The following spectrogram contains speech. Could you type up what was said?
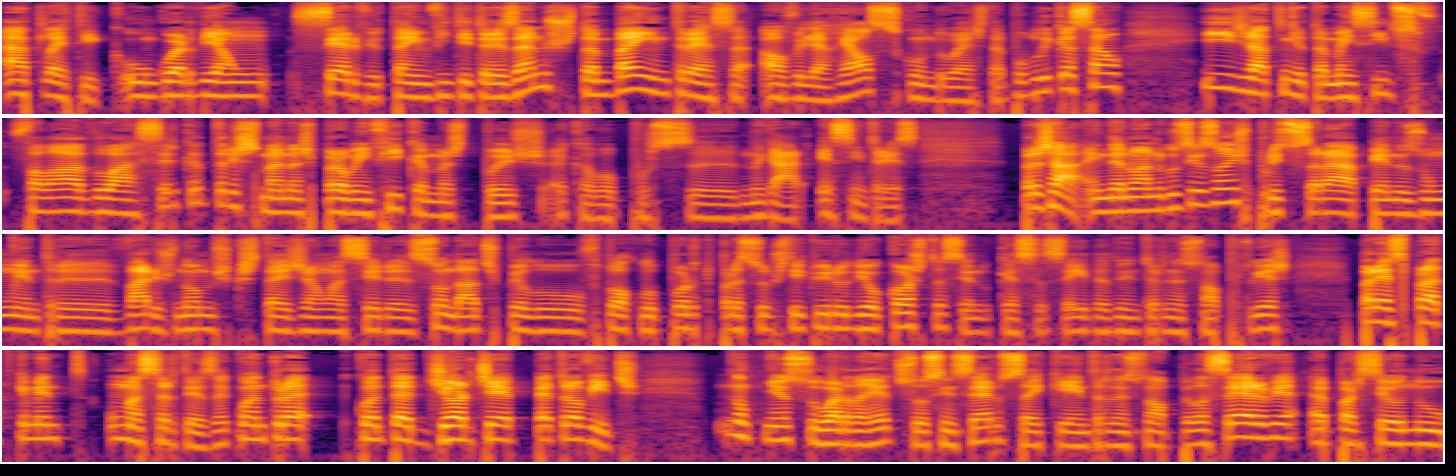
Atlético. O guardião sérvio tem 23 anos, também interessa ao Villarreal, segundo esta publicação, e já tinha também sido falado há cerca de 3 semanas para o Benfica, mas depois acabou por se negar esse interesse. Para já, ainda não há negociações, por isso será apenas um entre vários nomes que estejam a ser sondados pelo Futebol Clube Porto para substituir o Diogo Costa, sendo que essa saída do Internacional Português parece praticamente uma certeza. Quanto a, quanto a George Petrovic, não conheço o guarda-redes, sou sincero, sei que é internacional pela Sérvia, apareceu no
